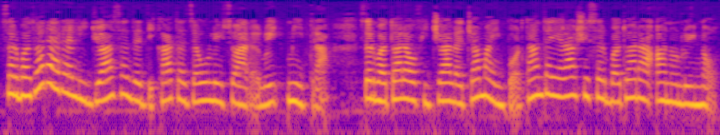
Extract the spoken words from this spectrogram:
Sărbătoarea religioasă dedicată zeului soarelui, Mitra, sărbătoarea oficială cea mai importantă era și sărbătoarea anului nou.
